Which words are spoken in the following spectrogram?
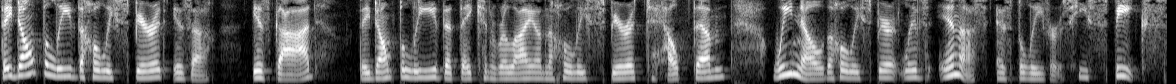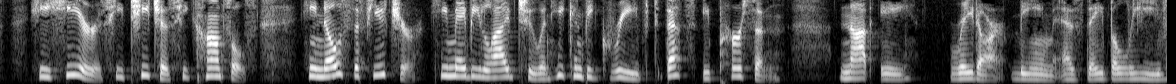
They don't believe the Holy Spirit is a, is God. They don't believe that they can rely on the Holy Spirit to help them. We know the Holy Spirit lives in us as believers. He speaks. He hears. He teaches. He counsels. He knows the future. He may be lied to and he can be grieved. That's a person, not a radar beam as they believe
